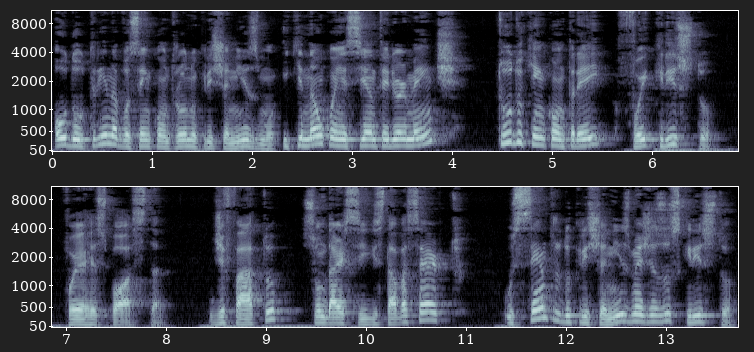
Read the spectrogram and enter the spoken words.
ou doutrina você encontrou no cristianismo e que não conhecia anteriormente? Tudo que encontrei foi Cristo, foi a resposta. De fato, Sundar Singh estava certo. O centro do cristianismo é Jesus Cristo.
